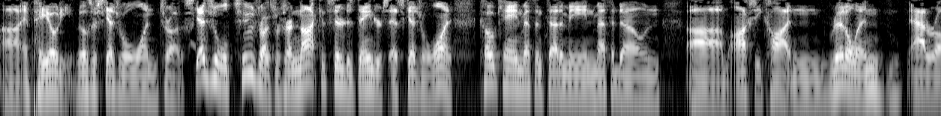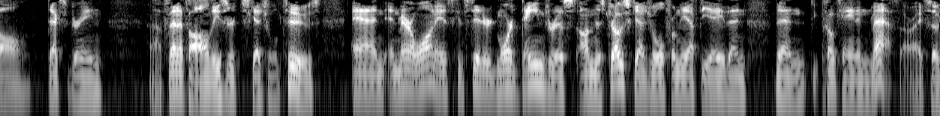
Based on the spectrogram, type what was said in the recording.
uh, and peyote. Those are Schedule One drugs. Schedule Two drugs, which are not considered as dangerous as Schedule One, cocaine, methamphetamine, methadone, um, oxycontin, Ritalin, Adderall, Dexedrine, uh, phenethol. These are Schedule Twos. And, and marijuana is considered more dangerous on this drug schedule from the FDA than than cocaine and meth. All right. So,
